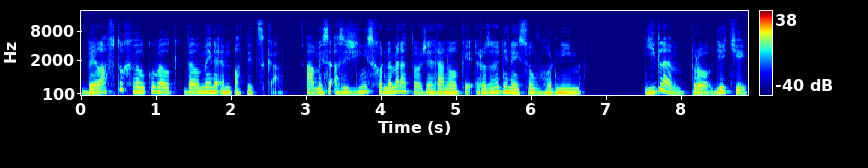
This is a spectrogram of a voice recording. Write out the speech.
byla v tu chvilku velk, velmi neempatická. A my se asi všichni shodneme na to, že hranolky rozhodně nejsou vhodným jídlem pro děti.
